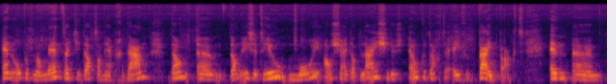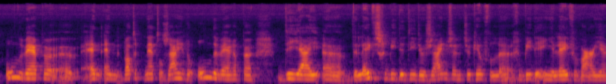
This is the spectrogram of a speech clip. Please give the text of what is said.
En op het moment dat je dat dan hebt gedaan, dan, um, dan is het heel mooi als jij dat lijstje dus elke dag er even bij pakt. En um, onderwerpen, uh, en, en wat ik net al zei, de onderwerpen die jij, uh, de levensgebieden die er zijn. Er zijn natuurlijk heel veel uh, gebieden in je leven waar je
